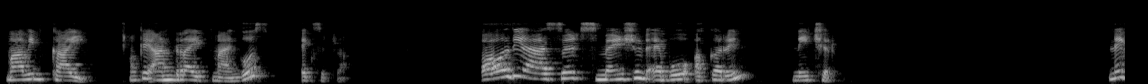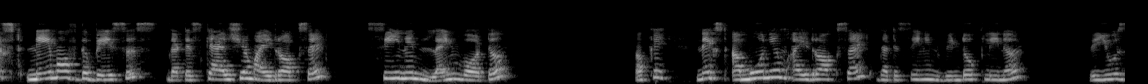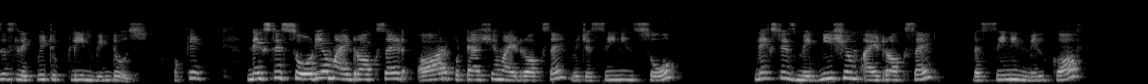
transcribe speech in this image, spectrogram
Mavin Kai, okay, unripe mangoes, etc. All the acids mentioned above occur in nature. Next, name of the bases that is calcium hydroxide seen in lime water. Okay, Next, ammonium hydroxide that is seen in window cleaner. We use this liquid to clean windows. Okay. Next is sodium hydroxide or potassium hydroxide which is seen in soap. Next is magnesium hydroxide that's seen in milk of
